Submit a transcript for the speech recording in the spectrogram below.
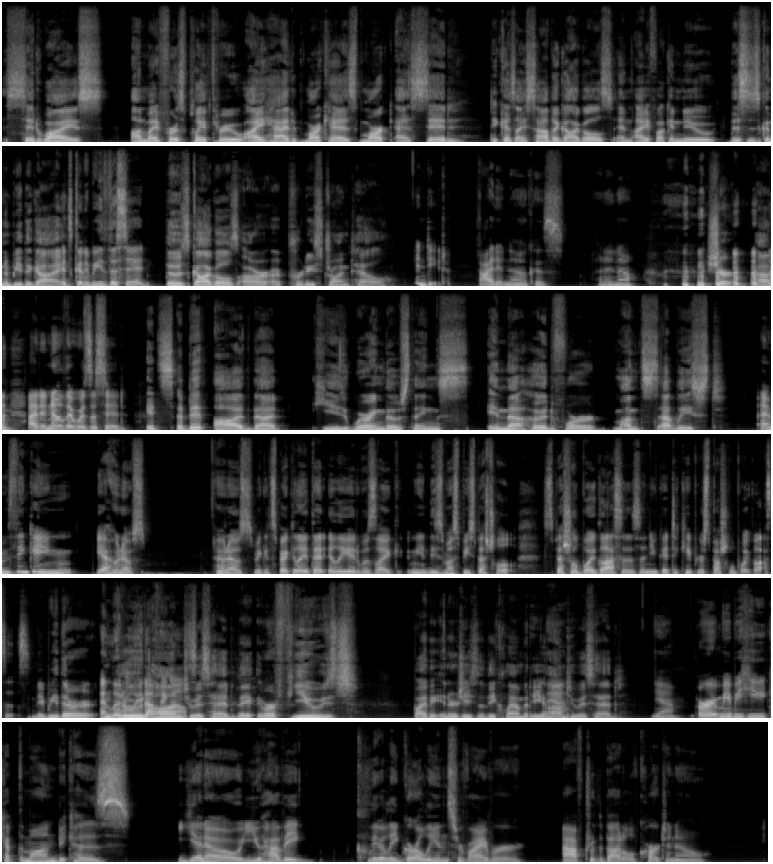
Cid wise, on my first playthrough, I had Marques marked as Cid because I saw the goggles and I fucking knew this is going to be the guy. It's gonna be the Cid. Those goggles are a pretty strong tell. Indeed, I didn't know because I didn't know. Sure. Um, I didn't know there was a Cid. it's a bit odd that he's wearing those things in that hood for months at least. I'm thinking, yeah, who knows? Who knows? We could speculate that Iliud was like, these must be special, special boy glasses, and you get to keep your special boy glasses. Maybe they're And literally nothing onto else. his head. They, they were fused by the energies of the calamity Yeah. onto his head. Yeah. Or maybe he kept them on because, you know, you have a clearly Garlean survivor after the Battle of Carteneau.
